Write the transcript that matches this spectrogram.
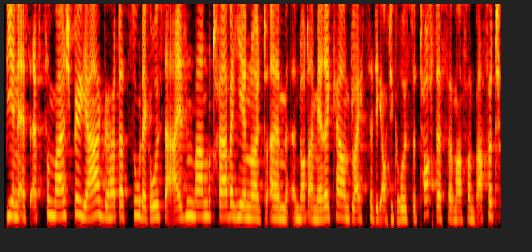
BNSF zum Beispiel, ja, gehört dazu, der größte Eisenbahnbetreiber hier in Nord ähm, Nordamerika und gleichzeitig auch die größte Tochterfirma von Buffett.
